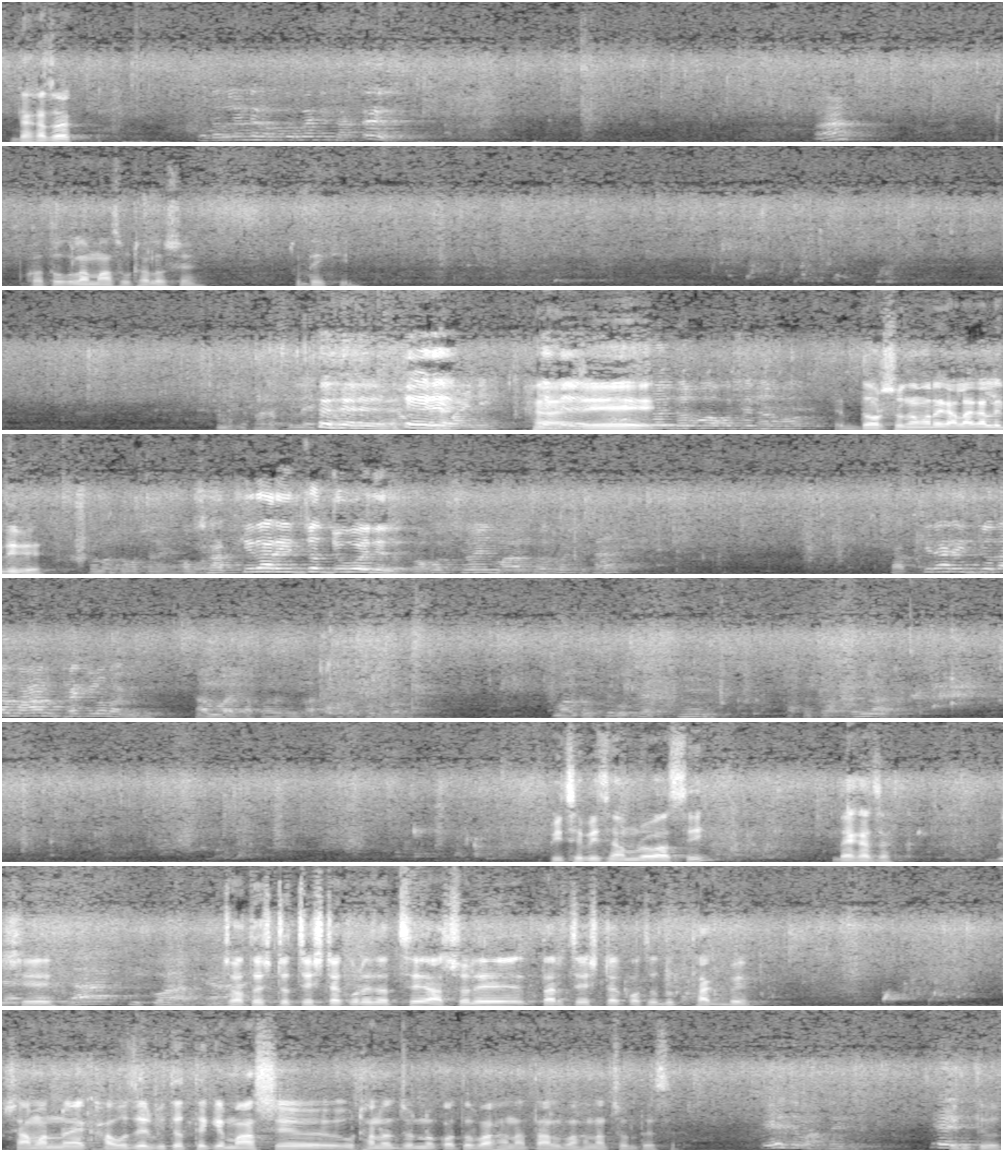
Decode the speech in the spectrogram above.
দেখা যাক। কতগুলা মাছ উঠালো সে? দেখি। হ্যাঁ, দর্শক আমার গালাগালে দিবে। সাতক্ষীরার ইজ্জত ডুবই দিলে। অবশ্যই মাছ ধরবো সেটা। সাতক্ষীরার ইজ্জত আর মান থাকল না কিছু। জান ভাই আপনারা কিন্তু আশা করা শুরু হবে মাছ ধরতে বুঝছেন? হুম। আপনি তো আসবেন না। পিছে পিছে আমরাও আছি। দেখা যাক। সে যথেষ্ট চেষ্টা করে যাচ্ছে। আসলে তার চেষ্টা কতদূর থাকবে? সামান্য এক হাউজের ভিতর থেকে মাছ উঠানোর জন্য কত বাহানা তাল বাহানা চলতেছে। কিন্তু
